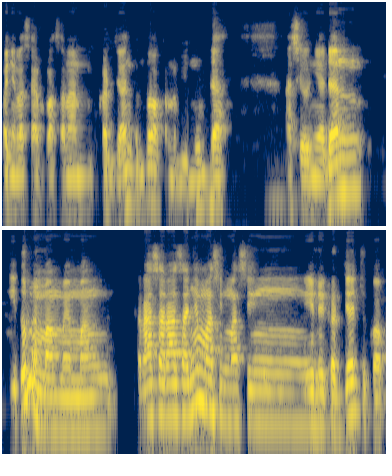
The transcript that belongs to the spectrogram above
penyelesaian pelaksanaan pekerjaan tentu akan lebih mudah hasilnya dan itu memang memang rasa-rasanya masing-masing unit kerja juga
